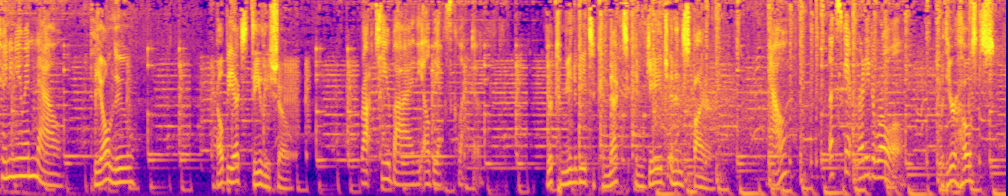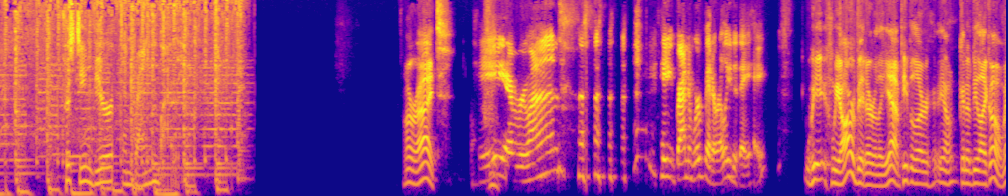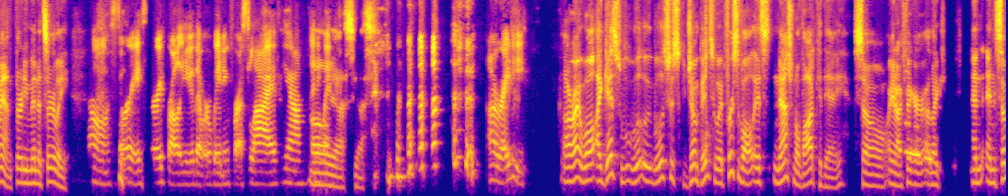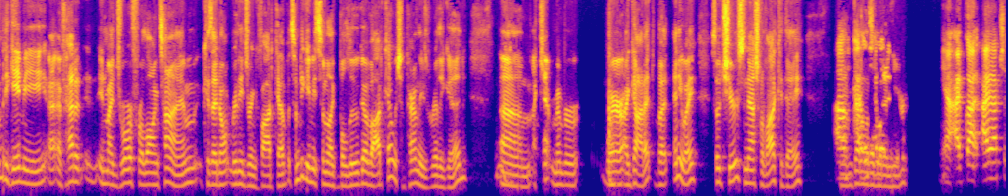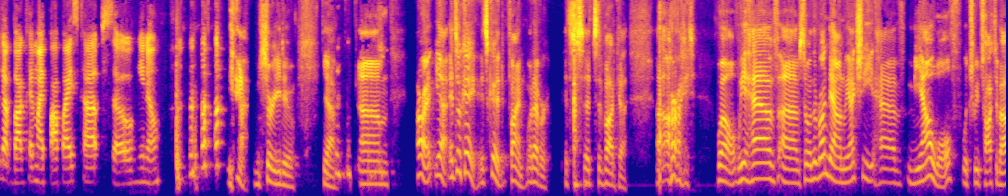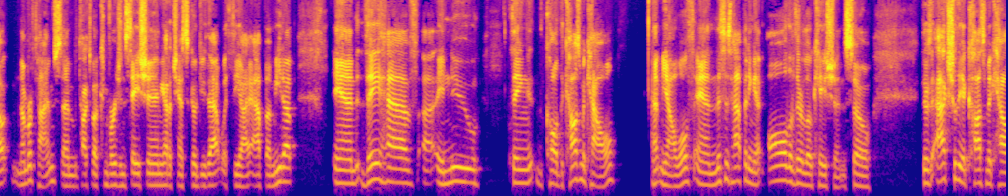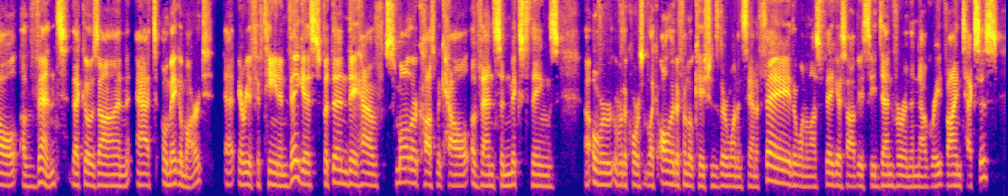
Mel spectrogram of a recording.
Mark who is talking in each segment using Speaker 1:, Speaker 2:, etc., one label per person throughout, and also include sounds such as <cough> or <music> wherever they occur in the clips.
Speaker 1: Tuning you in now.
Speaker 2: The all new LBX Daily Show.
Speaker 1: Brought to you by the LBX Collective.
Speaker 2: Your community to connect, engage, and inspire.
Speaker 1: Now, let's get ready to roll.
Speaker 2: With your hosts, Christine Buer
Speaker 1: and Brandon Wiley.
Speaker 2: All right.
Speaker 3: Hey, everyone. <laughs> hey, Brandon, we're a bit early today. Hey.
Speaker 2: We we are a bit early. Yeah, people are you know going to be like, oh man, thirty minutes early.
Speaker 3: Oh, sorry, sorry for all you that were waiting for us live. Yeah.
Speaker 2: Oh, anyway. Oh yes, yes. <laughs>
Speaker 3: all righty.
Speaker 2: All right. Well, I guess we'll, we'll, let's just jump into it. First of all, it's National Vodka Day, so you know I figure like and and somebody gave me I've had it in my drawer for a long time because I don't really drink vodka, but somebody gave me some like Beluga vodka, which apparently is really good. Um, I can't remember where I got it. But anyway, so cheers to National Vodka Day. Um, um got a little bit in here.
Speaker 3: Yeah, I've got I've actually got vodka in my Popeyes cup, so you know. <laughs>
Speaker 2: yeah, I'm sure you do. Yeah. Um, all right. Yeah, it's okay. It's good. Fine. Whatever. It's it's a vodka. Uh, all right. Well, we have uh, so in the rundown, we actually have Meow Wolf, which we've talked about a number of times. And we talked about Convergence Station. You got a chance to go do that with the IAAPA meetup, and they have uh, a new thing called the Cosmic Howl at Meow Wolf, and this is happening at all of their locations. So there's actually a Cosmic Howl event that goes on at Omega Mart at Area 15 in Vegas, but then they have smaller Cosmic Howl events and mixed things uh, over over the course of like all the different locations. They're one in Santa Fe, they're one in Las Vegas, obviously Denver, and then now Grapevine, Texas.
